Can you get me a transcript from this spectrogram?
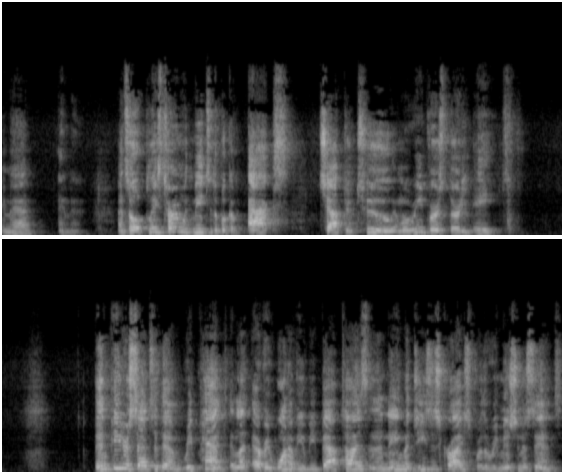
Amen. Amen. And so please turn with me to the book of Acts, chapter 2, and we'll read verse 38. Then Peter said to them, Repent and let every one of you be baptized in the name of Jesus Christ for the remission of sins,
